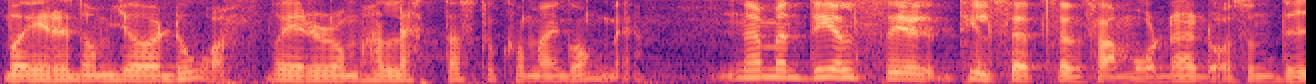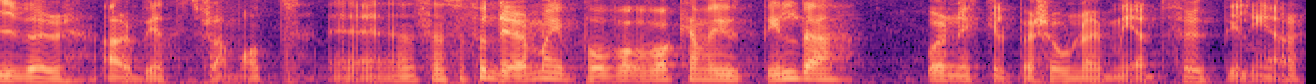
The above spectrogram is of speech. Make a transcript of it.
Vad är det de gör då? Vad är det de har lättast att komma igång med? Nej, men dels är, tillsätts en samordnare då som driver arbetet framåt. Eh, sen så funderar man ju på vad, vad kan vi utbilda våra nyckelpersoner med för utbildningar?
